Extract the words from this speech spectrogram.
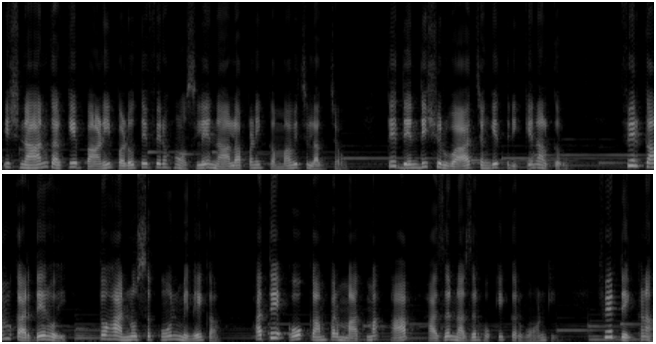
ਇਸ਼ਨਾਨ ਕਰਕੇ ਬਾਣੀ ਪੜੋ ਤੇ ਫਿਰ ਹੌਸਲੇ ਨਾਲ ਆਪਣੇ ਕੰਮਾਂ ਵਿੱਚ ਲੱਗ ਜਾਓ। ਤੇ ਦਿਨ ਦੀ ਸ਼ੁਰੂਆਤ ਚੰਗੇ ਤਰੀਕੇ ਨਾਲ ਕਰੋ। ਫਿਰ ਕੰਮ ਕਰਦੇ ਹੋਏ ਤੁਹਾਨੂੰ ਸਕੂਨ ਮਿਲੇਗਾ ਅਤੇ ਉਹ ਕੰਮ ਪਰਮਾਤਮਾ ਆਪ ਹਾਜ਼ਰ ਨਾਜ਼ਰ ਹੋ ਕੇ ਕਰਵਾਉਣਗੇ। ਫਿਰ ਦੇਖਣਾ,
